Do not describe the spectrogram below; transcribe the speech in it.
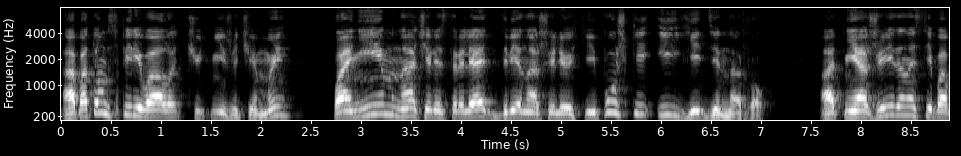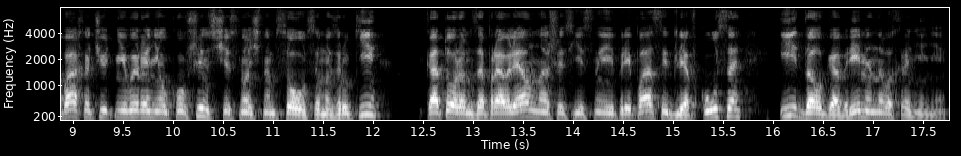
а потом с перевала, чуть ниже, чем мы, по ним начали стрелять две наши легкие пушки и единорог. От неожиданности бабаха чуть не выронил кувшин с чесночным соусом из руки, которым заправлял наши съестные припасы для вкуса и долговременного хранения.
